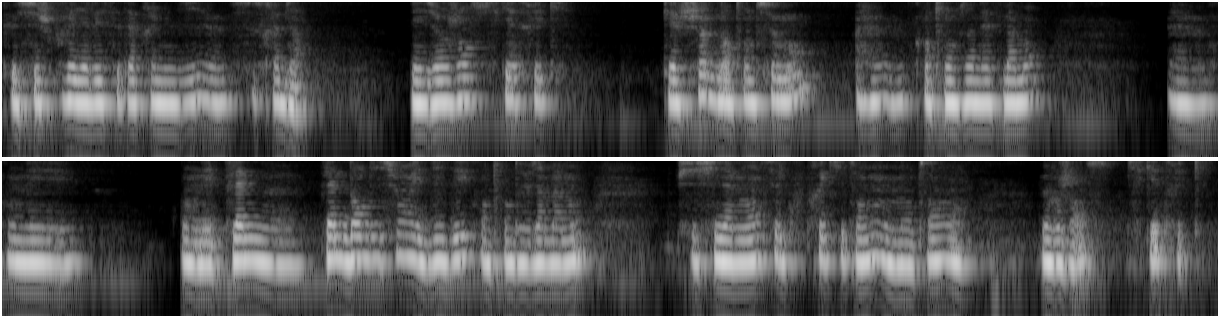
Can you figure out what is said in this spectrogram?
que si je pouvais y aller cet après-midi, euh, ce serait bien. Les urgences psychiatriques. Quel choc d'entendre ce mot euh, quand on vient d'être maman, euh, qu'on est, on est pleine, pleine d'ambition et d'idées quand on devient maman. Puis finalement, c'est le coup près qui tombe, on entend urgence psychiatrique.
